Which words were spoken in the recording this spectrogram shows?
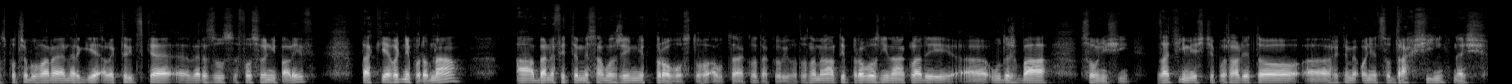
spotřebované energie elektrické versus fosilní paliv, tak je hodně podobná. A benefitem je samozřejmě provoz toho auta jako takového. To znamená, ty provozní náklady, údržba jsou nižší. Zatím ještě pořád je to, řekněme, o něco drahší než,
